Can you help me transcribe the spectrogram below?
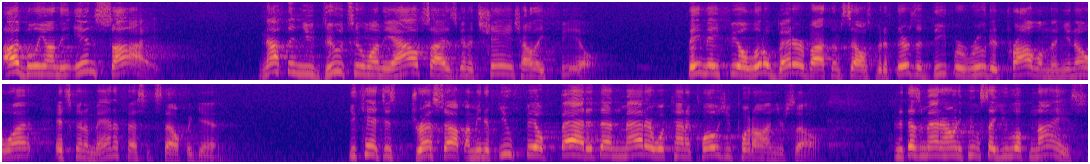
ugly on the inside, nothing you do to them on the outside is going to change how they feel. They may feel a little better about themselves, but if there's a deeper rooted problem, then you know what? It's going to manifest itself again. You can't just dress up. I mean, if you feel fat, it doesn't matter what kind of clothes you put on yourself. And it doesn't matter how many people say you look nice.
